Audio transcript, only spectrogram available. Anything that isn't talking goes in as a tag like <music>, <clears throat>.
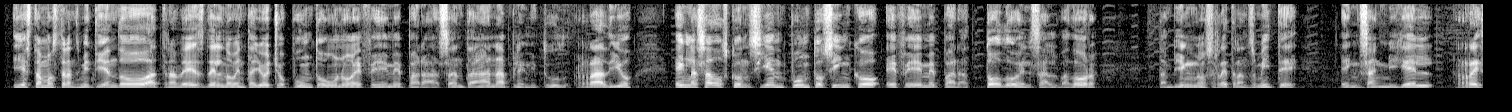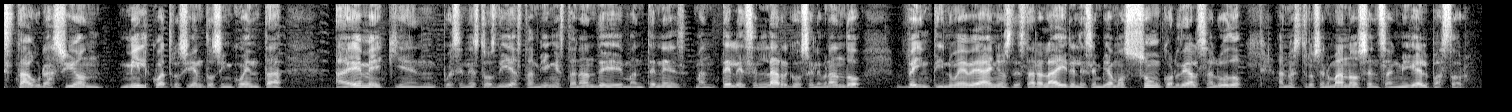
Y estamos transmitiendo a través del 98.1 FM para Santa Ana, Plenitud Radio, enlazados con 100.5 FM para todo El Salvador. También nos retransmite en San Miguel Restauración 1450 AM, quien pues en estos días también estarán de manteles, manteles largos celebrando 29 años de estar al aire. Les enviamos un cordial saludo a nuestros hermanos en San Miguel, Pastor.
